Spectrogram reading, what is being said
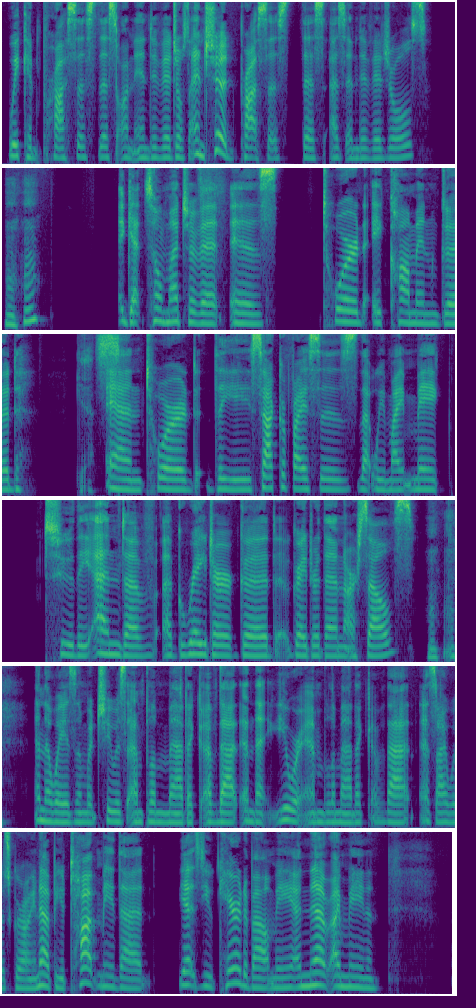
we can process this on individuals and should process this as individuals. hmm Yet so much of it is toward a common good Yes. and toward the sacrifices that we might make to the end of a greater good, greater than ourselves, Mhm. And the ways in which she was emblematic of that, and that you were emblematic of that as I was growing up. You taught me that, yes, you cared about me. I never, I mean,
